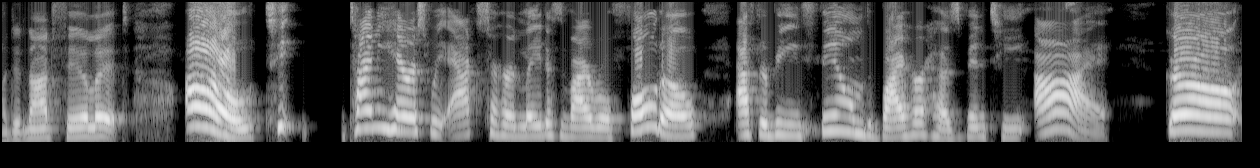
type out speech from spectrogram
I did not feel it. Oh, T- Tiny Harris reacts to her latest viral photo after being filmed by her husband T.I. Girl,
